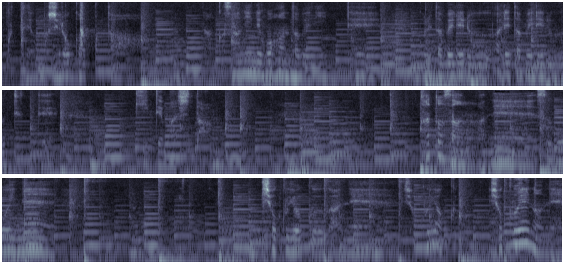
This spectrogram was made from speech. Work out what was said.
くて面白かった。なんか3人でご飯食べに行ってこれ食べれる？あれ食べれる？って言って聞いてました。加藤さんはねすごいね食欲がね食欲？食へのね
